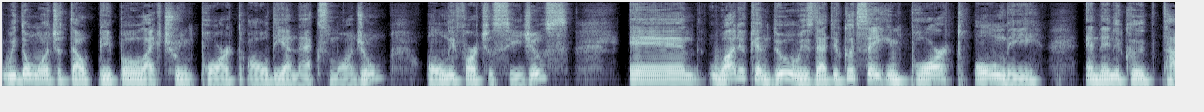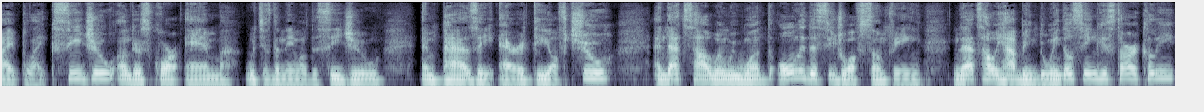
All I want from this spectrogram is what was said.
we don't want to tell people like to import all the NX module only for two sigils. And what you can do is that you could say import only and then you could type like sigil underscore m, which is the name of the sigil, and pass a arity of two. And that's how when we want only the sigil of something, that's how we have been doing those things historically.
